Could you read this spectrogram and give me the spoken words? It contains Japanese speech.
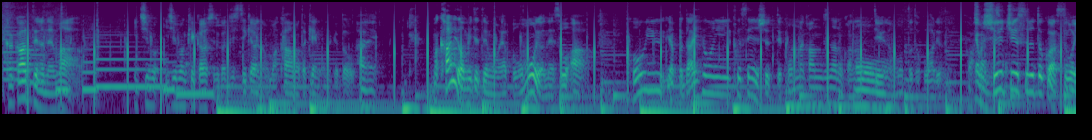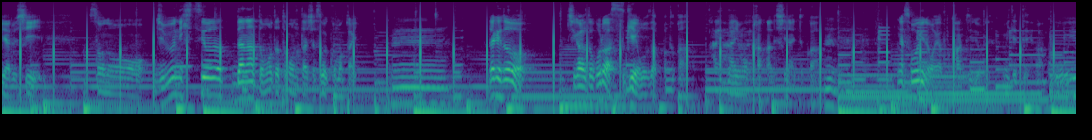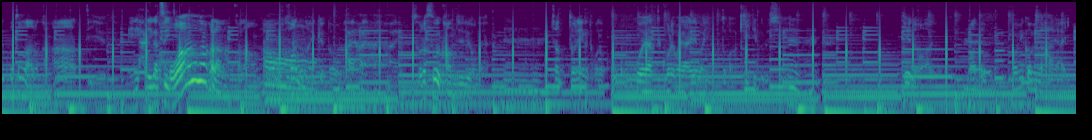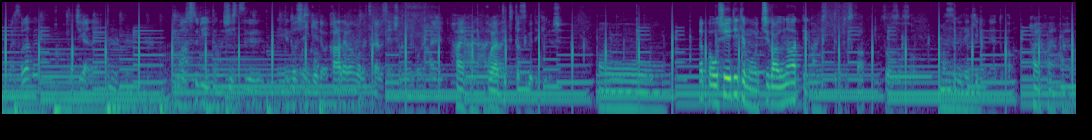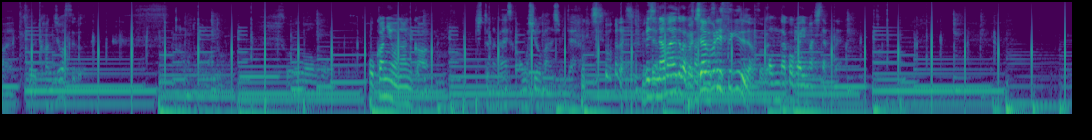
関わってるんでまあ一番一番結果出してるから実績あるのはまあ川又健吾だけど、はい。まあ、彼を見ててもやっぱ思うよね。そうあこういうやっぱ代表に行く選手ってこんな感じなのかなっていうのを思ったところあるよね。やっぱ集中するとこはすごいやるしその自分に必要だなと思ったところに対してはすごい細かい。うーん。だけど違うところはすげえ大雑把とかはいはいはい。何もかしないとか。うんうんねそういうのはやっぱ感じるよねことなのかなっていう。メリハリがついてフォワードだからなのかな。あーわかんないけど。はいはいはいはい。それはすごい感じるよね。うーん。ちゃんとトレーニングとかでこうこうやってこれはやればいいとか聞いてくるし、うんうん。っていうのはあるよね、まあ、あと飲み込みが早い、まあ、それはね間違いない。うんうんアスリートの資質運動神経とか体がうまく使える選手が飲み込み早い。はいはいはいはい。こうやってって言ったらすぐできるし。おー。やっぱ教えてても違うなって感じ他にはなんかちょっとなんかないですか？面白い話みたいな。面白い話別に名前とか出無茶ぶりすぎるじゃんそれ。こんな子がいましたみたいない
